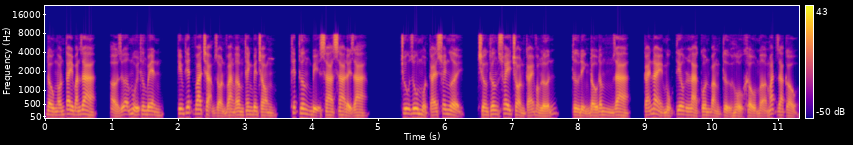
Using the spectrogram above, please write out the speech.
đầu ngón tay bắn ra, ở giữa mũi thương bên, kim thiết va chạm giòn vàng âm thanh bên trong, thiết thương bị xa xa đẩy ra. Chu du một cái xoay người, trường thương xoay tròn cái vòng lớn, từ đỉnh đầu đâm ra, cái này mục tiêu là côn bằng tự hổ khẩu mở mắt ra cầu.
